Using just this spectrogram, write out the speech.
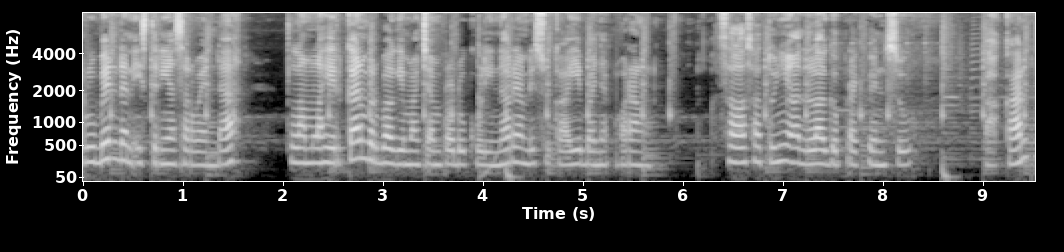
Ruben dan istrinya Sarwenda telah melahirkan berbagai macam produk kuliner yang disukai banyak orang. Salah satunya adalah geprek bensu. Bahkan,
